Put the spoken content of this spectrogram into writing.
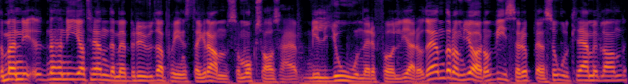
de här, den här nya trenden med brudar på Instagram som också har så här miljoner följare. Och det enda de gör, de visar upp en solkräm ibland.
